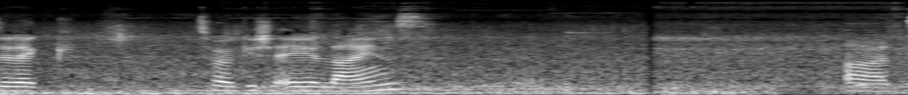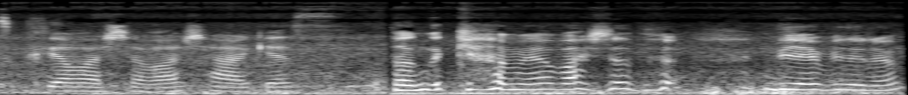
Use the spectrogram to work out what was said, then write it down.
Direkt Turkish Airlines. Artık yavaş yavaş herkes tanıdık gelmeye başladı diyebilirim.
